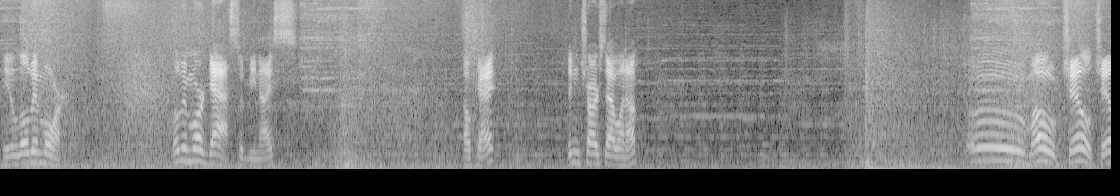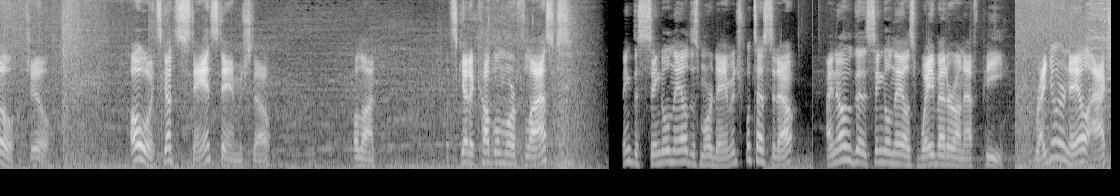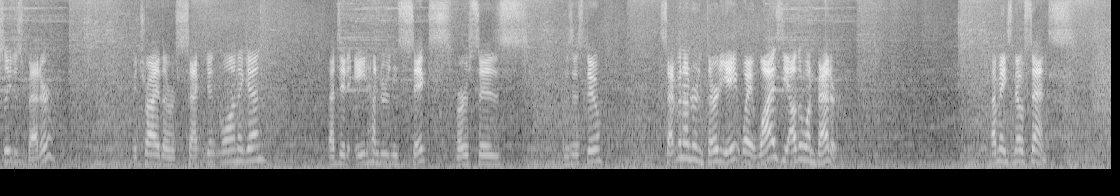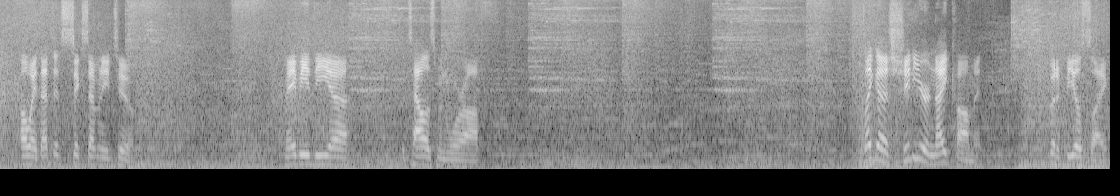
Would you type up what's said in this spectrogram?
Need a little bit more. A little bit more gas would be nice. Okay. Didn't charge that one up. Oh, Mo, chill, chill, chill. Oh, it's got stance damage, though. Hold on. Let's get a couple more flasks. I think the single nail does more damage. We'll test it out. I know the single nail is way better on FP. Regular nail actually just better. Let me try the second one again. That did 806 versus... What does this do? 738? Wait, why is the other one better? That makes no sense. Oh, wait, that did 672. Maybe the, uh, the talisman wore off. It's like a shittier Night Comet. That's what it feels like.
